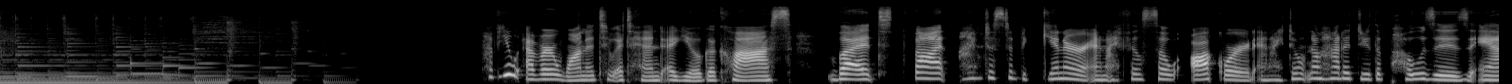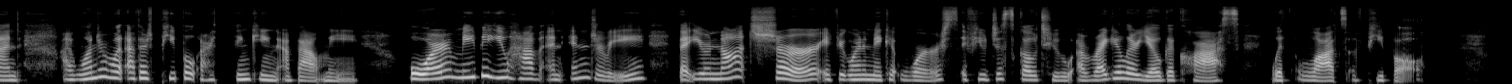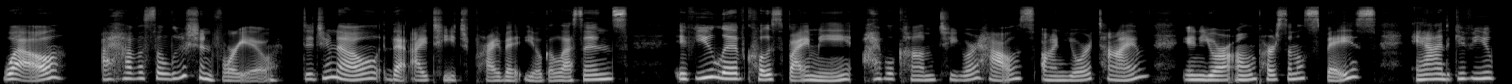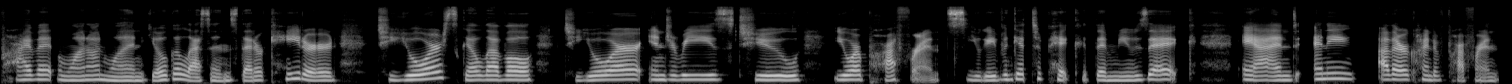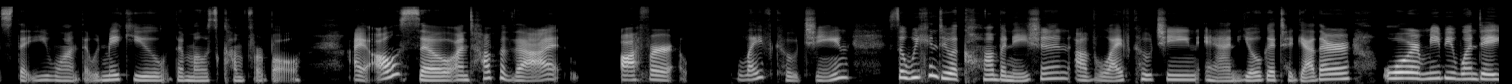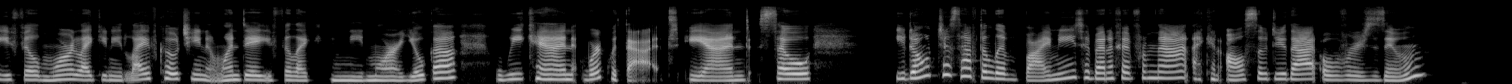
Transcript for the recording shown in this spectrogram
Have you ever wanted to attend a yoga class, but thought, I'm just a beginner and I feel so awkward and I don't know how to do the poses and I wonder what other people are thinking about me? Or maybe you have an injury that you're not sure if you're going to make it worse if you just go to a regular yoga class with lots of people. Well, I have a solution for you. Did you know that I teach private yoga lessons? If you live close by me, I will come to your house on your time in your own personal space and give you private one on one yoga lessons that are catered to your skill level, to your injuries, to your preference. You even get to pick the music and any other kind of preference that you want that would make you the most comfortable. I also, on top of that, offer life coaching. So we can do a combination of life coaching and yoga together. Or maybe one day you feel more like you need life coaching and one day you feel like you need more yoga. We can work with that. And so you don't just have to live by me to benefit from that. I can also do that over Zoom,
